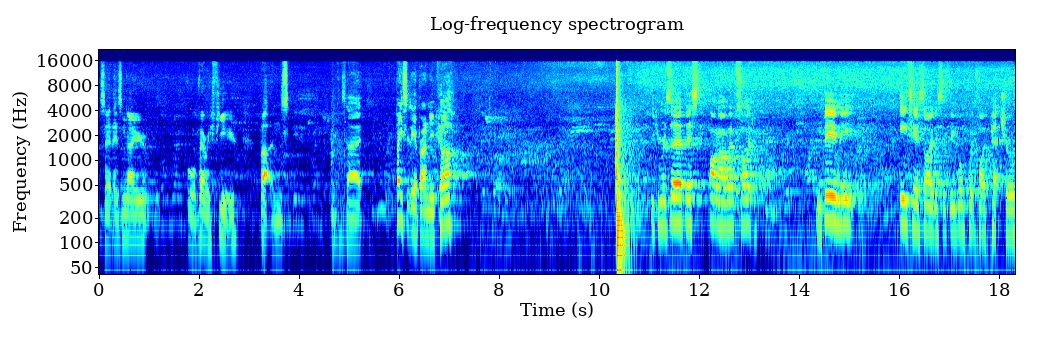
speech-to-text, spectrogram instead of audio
so there's no or very few buttons. So basically a brand new car. You can reserve this on our website. And being the ETSI, this is the 1.5 petrol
